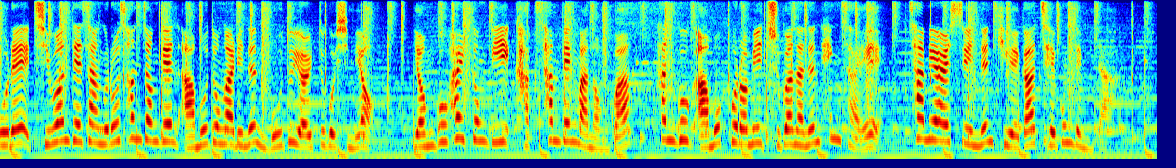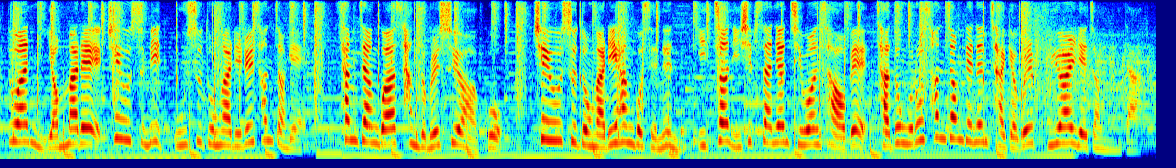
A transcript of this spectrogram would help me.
올해 지원 대상으로 선정된 암호 동아리는 모두 12곳이며 연구 활동비 각 300만 원과 한국 암호 포럼이 주관하는 행사에 참여할 수 있는 기회가 제공됩니다. 또한 연말에 최우수 및 우수 동아리를 선정해 상장과 상금을 수여하고 최우수 동아리 한 곳에는 2024년 지원 사업에 자동으로 선정되는 자격을 부여할 예정입니다.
